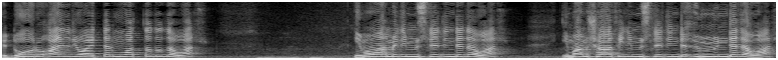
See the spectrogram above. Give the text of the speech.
E doğru aynı rivayetler Muvatta'da da var. İmam Ahmet'in müsnedinde de var. İmam Şafii'nin müsnedinde ümmünde de var.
